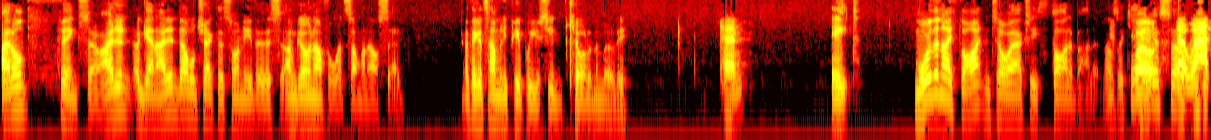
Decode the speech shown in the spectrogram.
I don't think so. I didn't. Again, I didn't double check this one either. This I'm going off of what someone else said. I think it's how many people you see killed in the movie. Ten. Eight. More than I thought until I actually thought about it. I was like, yeah, well, I guess so. that last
